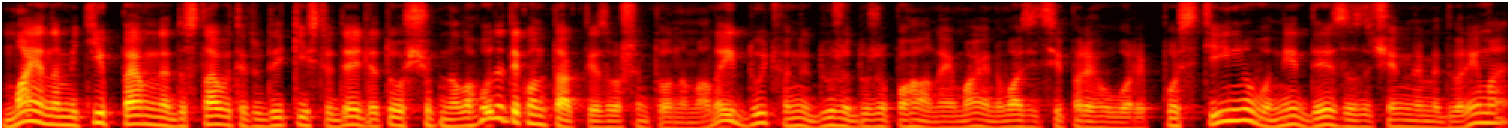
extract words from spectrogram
має на меті певне доставити туди якісь людей для того, щоб налагодити контакти з Вашингтоном, але йдуть вони дуже-дуже погано. Я маю на увазі ці переговори. Постійно вони десь за зачиненими дверима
